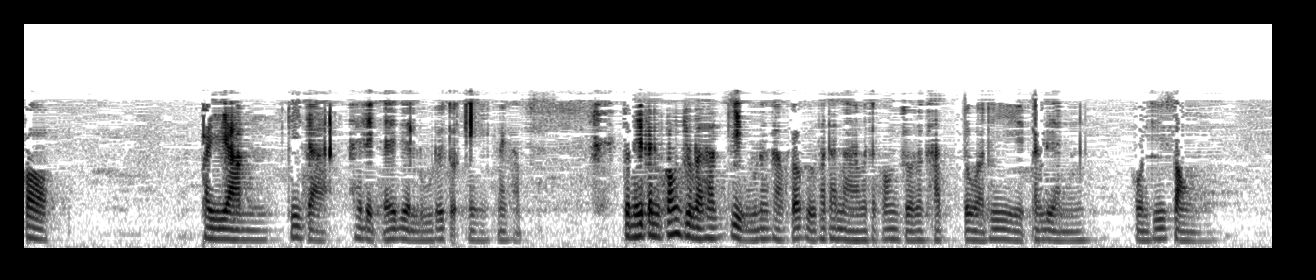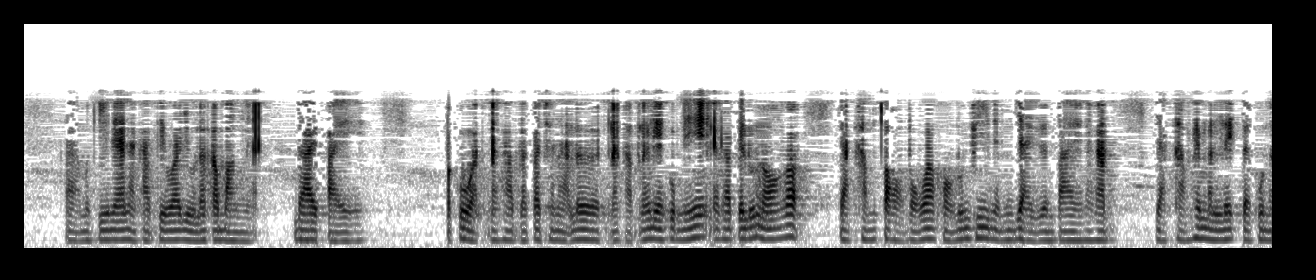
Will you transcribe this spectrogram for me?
ก็พยายามที่จะให้เด็กได้เรียนรู้ด้วยตัวเองนะครับ ตัวนี้เป็นกล้องจุลทรรศน์จิ๋วนะครับ ก็คือพัฒนามาจากกล้องจุลทรรศน์ตัวที่นักเรียนคนที่ส่องเมื่อกี้นี้นะครับ ที่ว่าอยู่ละกระบังเนี่ยได้ไปประกวดนะครับ แล้วก็ชนะเลิศนะครับ นักเรียนกลุ่มนี้นะครับ เป็นรุ่นน้องก็อยากทำต่อบอกว่าของรุ่นพี่เนี่ยมันใหญ่เกินไปนะครับ อยากทำให้มันเล็กแต่คุณ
